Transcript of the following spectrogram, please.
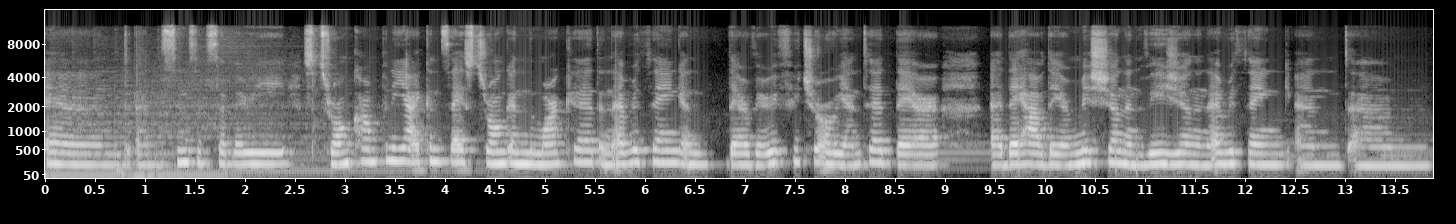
and and since it's a very strong company i can say strong in the market and everything and they're very future oriented they're uh, they have their mission and vision and everything and um,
